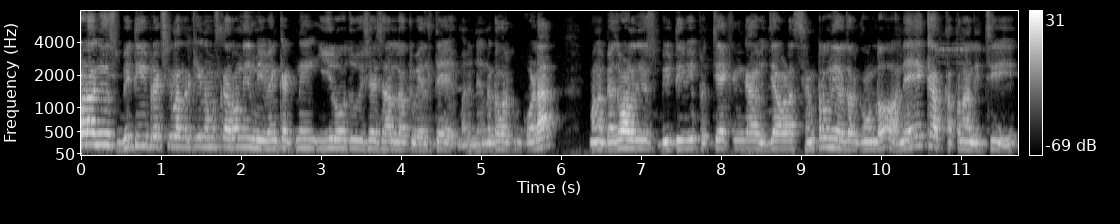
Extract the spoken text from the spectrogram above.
బెజవాడ న్యూస్ బీటీవీ ప్రేక్షకులందరికీ నమస్కారం. నేను మీ వెంకట్ని. ఈ రోజు విశేషాల్లోకి వెళ్తే మరి నిన్నటి వరకు కూడా మన బెజవాడ న్యూస్ బీటీవీ ప్రత్యేకంగా విజయవాడ సెంట్రల్ నియోజకవర్గంలో అనేక కథనాలు ఇచ్చి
